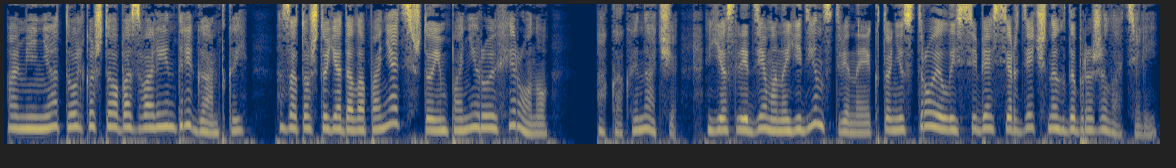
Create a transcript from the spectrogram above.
А меня только что обозвали интриганткой за то, что я дала понять, что импонирую Херону. А как иначе, если демоны единственные, кто не строил из себя сердечных доброжелателей?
